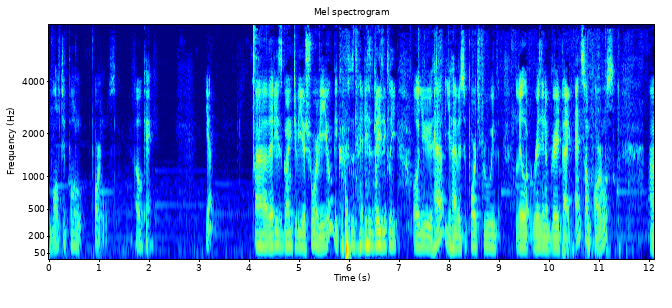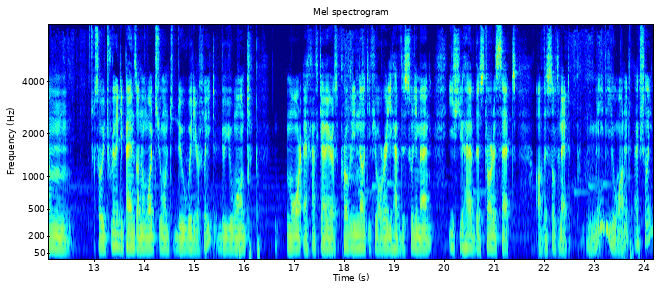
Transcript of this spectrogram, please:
multiple portals. Okay. Yeah. Uh, that is going to be a short video because that is basically all you have. You have a support sprue with a little resin upgrade pack and some portals. Um, so it really depends on what you want to do with your fleet. Do you want more aircraft carriers. Probably not if you already have the Suleiman. If you have the starter set of the Sultanate, maybe you want it actually.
